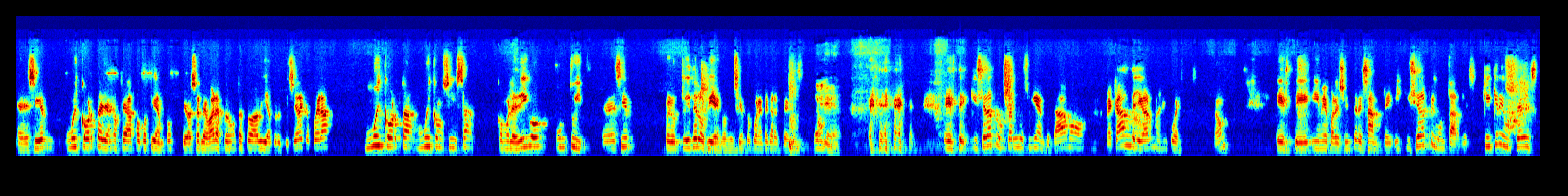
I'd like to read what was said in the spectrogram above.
es decir, muy corta, ya nos queda poco tiempo, quiero hacerle varias preguntas todavía, pero quisiera que fuera muy corta, muy concisa, como les digo, un tweet, es decir, pero un tweet de los viejos, de 140 caracteres. este, quisiera preguntarle lo siguiente, estábamos, me acaban de llegar unas encuestas, ¿no? Este, y me pareció interesante, y quisiera preguntarles, ¿qué creen ustedes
